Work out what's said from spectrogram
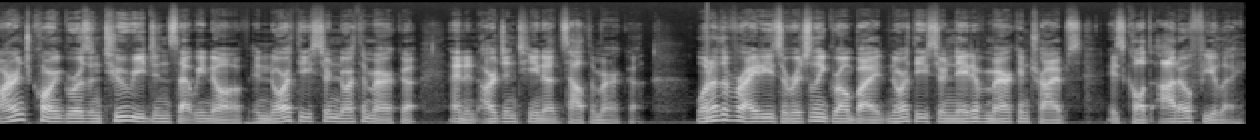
Orange corn grows in two regions that we know of in northeastern North America and in Argentina and South America. One of the varieties originally grown by northeastern Native American tribes is called Otto File,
